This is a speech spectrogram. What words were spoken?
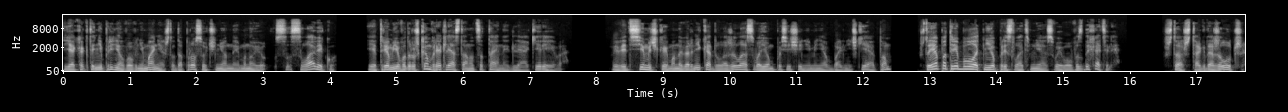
Я как-то не принял во внимание, что допросы, учиненные мною с Славику и трем его дружкам, вряд ли останутся тайной для Киреева. Ведь Симочка ему наверняка доложила о своем посещении меня в больничке и о том, что я потребовал от нее прислать мне своего воздыхателя. Что ж, так даже лучше.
